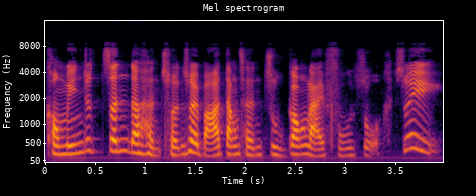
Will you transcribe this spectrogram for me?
孔明就真的很纯粹把她当成主公来辅佐，所以。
